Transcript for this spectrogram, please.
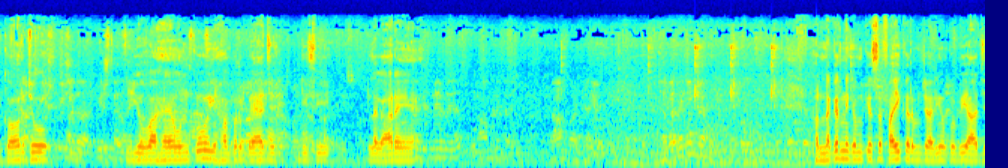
एक और जो युवा हैं उनको यहाँ पर बैज डीसी लगा रहे हैं। और नगर निगम के सफ़ाई कर्मचारियों को भी आज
